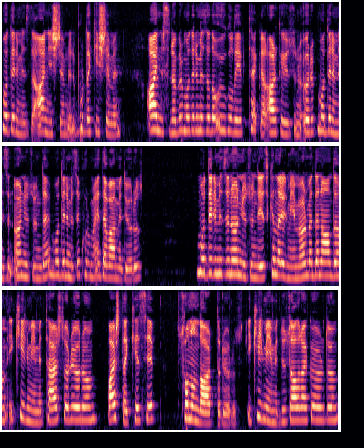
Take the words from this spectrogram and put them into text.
Modelimizde aynı işlemleri buradaki işlemin aynısını öbür modelimizde de uygulayıp tekrar arka yüzünü örüp modelimizin ön yüzünde modelimizi kurmaya devam ediyoruz. Modelimizin ön yüzündeyiz. Kenar ilmeğimi örmeden aldım. 2 ilmeğimi ters örüyorum. Başta kesip sonunda arttırıyoruz. 2 ilmeğimi düz alarak ördüm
